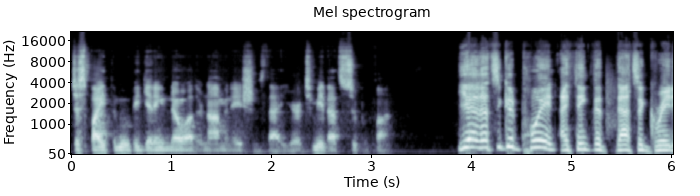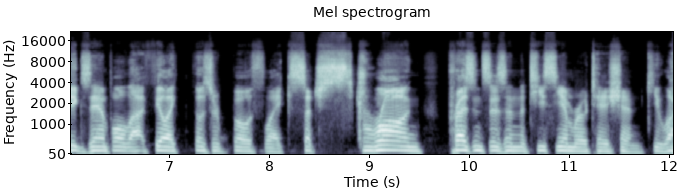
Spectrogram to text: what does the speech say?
despite the movie getting no other nominations that year. To me that's super fun. Yeah, that's a good point. I think that that's a great example. I feel like those are both like such strong presences in the TCM rotation, Kilo.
